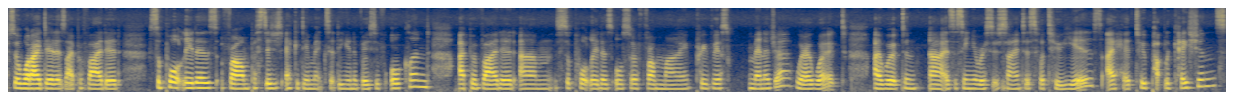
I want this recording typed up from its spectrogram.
So, what I did is I provided support letters from prestigious academics at the University of Auckland. I provided um, support letters also from my previous manager where I worked. I worked in, uh, as a senior research scientist for two years. I had two publications.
